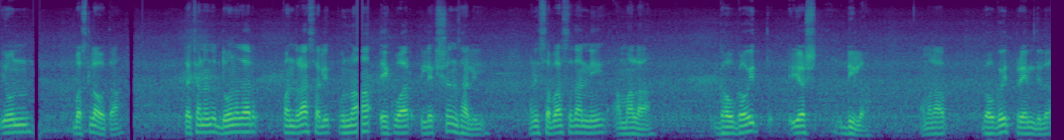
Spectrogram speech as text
येऊन बसला होता. त्याच्यानंतर दोन हजार पंधरा साली पुन्हा एक वार इलेक्शन झाली आणि सभासदांनी आम्हाला घवघवीत यश दिलं. आम्हाला घवघवीत प्रेम दिलं.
